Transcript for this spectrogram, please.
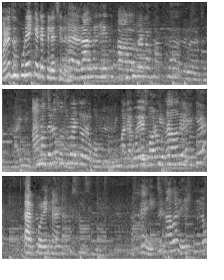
মানে দুপুরেই কেটে ফেলেছিলেন হ্যাঁ, রাতে যেহেতু খাওয়া হবে। দুপুরবেলা ভাত খা- আহ, খাইনি। আমাদেরও শ্বশুরবাড়িতে ওরকম মানে হয়ে গরম তারপরে হ্যাঁ হ্যাঁ। আবার রেস্ট নিলেও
